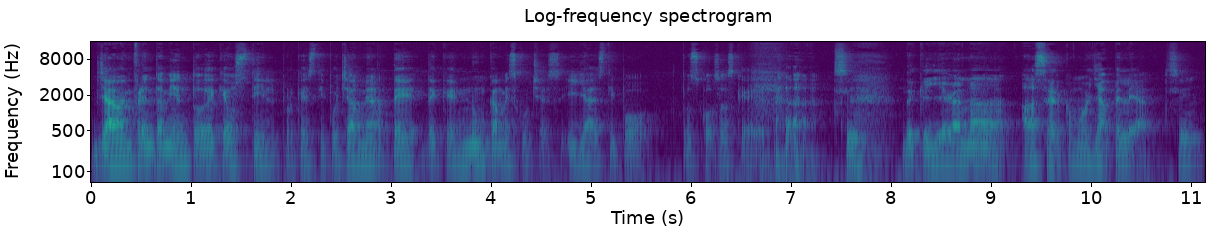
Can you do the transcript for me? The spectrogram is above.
ya enfrentamiento de que hostil, porque es tipo ya me harté de que nunca me escuches y ya es tipo pues cosas que... sí. De que llegan a, ser como ya pelea. Sí.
